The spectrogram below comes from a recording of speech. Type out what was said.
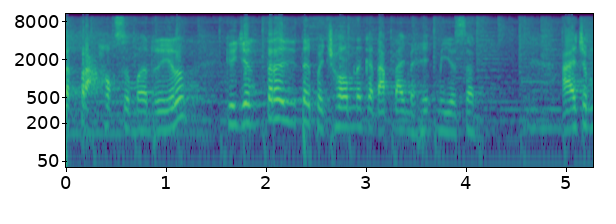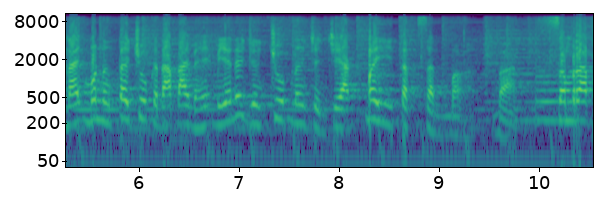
ទឹកប្រាក់60ម៉ឺនរៀលគឺយើងត្រូវទៅប្រឈមនឹងកដាប់ដៃមហិមាសិនហើយចំណែកមុននឹងទៅជួបកដាប់ដៃមហិមានេះយើងជួបនឹងជញ្ជាំង3ទឹកសិនបាទ បាទ សម្រាប់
